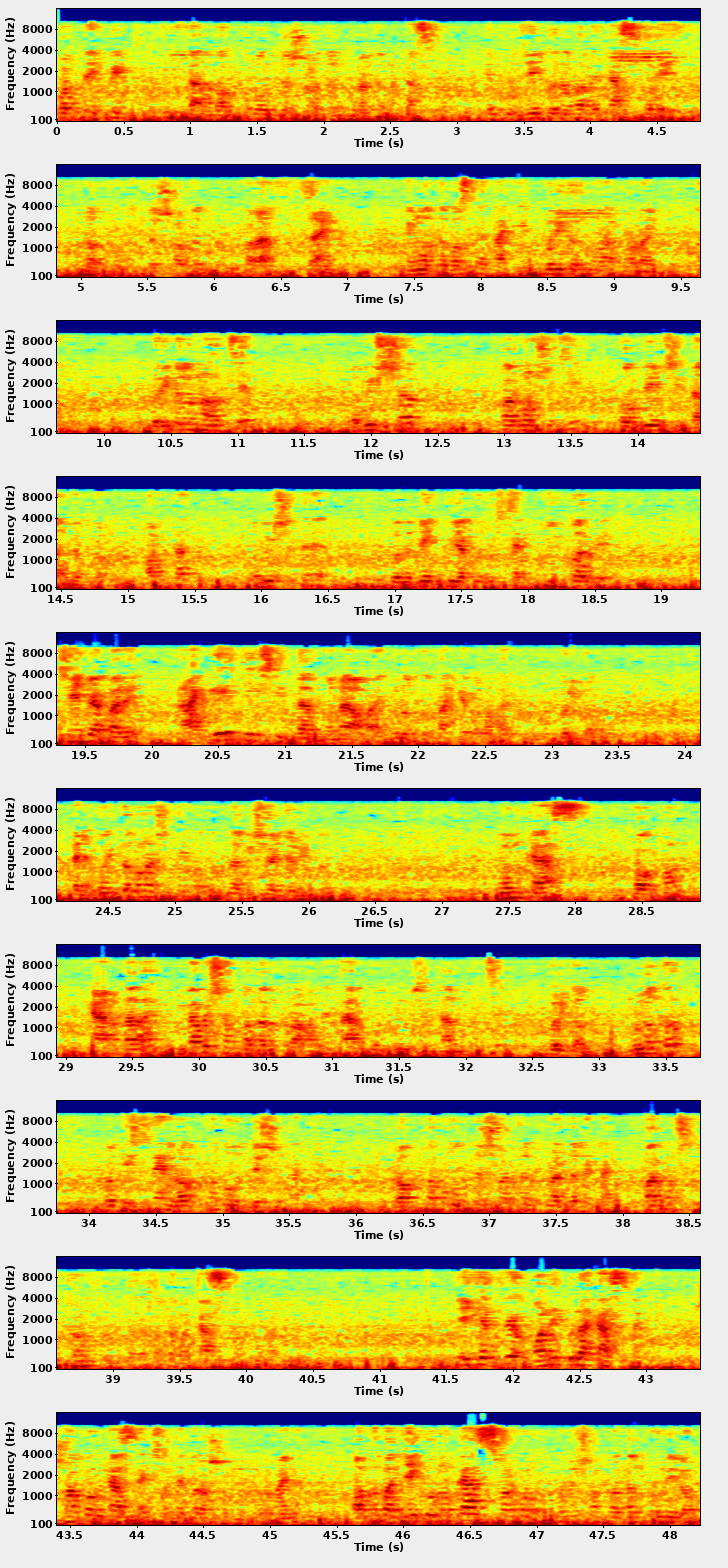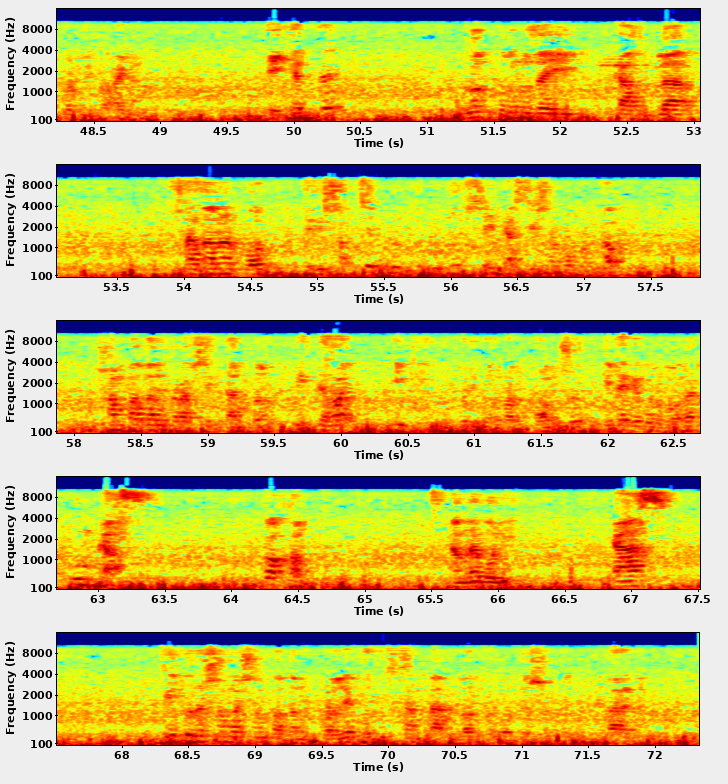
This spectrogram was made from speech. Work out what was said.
প্রত্যেক ব্যক্তি তার লক্ষ্য বা উদ্দেশ্য অর্জন করার জন্য কাজ করে। কিন্তু যে কোনো ভাবে কাজ করে লক্ষ্য বা উদ্দেশ্য অর্জন করা যায় না। এমত অবস্থায় তাকে পরিকল্পনা প্রণয়ন করতে হবে। পরিকল্পনা হচ্ছে ভবিষ্যৎ কর্মসূচি অগ্রিম সিদ্ধান্ত গ্রহণ। অর্থাৎ ভবিষ্যতে কোনো ব্যক্তি বা প্রতিষ্ঠান কি করবে, সেই ব্যাপারে আগে যে সিদ্ধান্ত নেওয়া হয়, মূলত তাকে বলা হয় পরিকল্পনা তাহলে পরিকল্পনার সাথে কতগুলো বিষয় জড়িত কোন কাজ কখন, কার দ্বারা, কীভাবে সম্পাদন করা হবে, তার অন্তিম সিদ্ধান্ত হচ্ছে পরিকল্পনা। মূলত প্রতিষ্ঠানের লক্ষ্য বা উদ্দেশ্য থাকে। লক্ষ্য বা উদ্দেশ্য অর্জন করার জন্য একটা কর্মসূচি গ্রহণ করতে হবে অথবা কাজ করতে হবে। এই ক্ষেত্রে অনেকগুলা কাজ থাকে। সকল কাজ একসাথে করা সম্ভব হয় না। অথবা যে কোনো কাজ সর্বপ্রথমে সম্পাদন করলে লক্ষ্য অর্জিত হয় না। এই ক্ষেত্রে গুরুত্ব অনুযায়ী কাজগুলা সাজানোর পর যেটি সবচেয়ে গুরুত্বপূর্ণ সেই কাজটি সর্বপ্রথম সম্পাদন করার সিদ্ধান্ত নিতে হয়, এটি পরিকল্পনার অংশ, এটাকে বলব আমরা কোন কাজ? কখন? আমরা বলি, কাজ যে কোনো সময় সম্পাদন করলে প্রতিষ্ঠান তার লক্ষ্য উদ্দেশ্য করতে পারে না।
